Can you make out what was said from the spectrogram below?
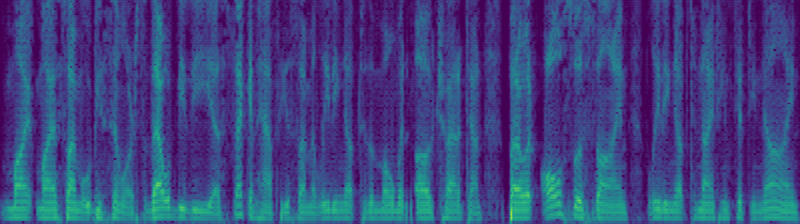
my my assignment would be similar. So that would be the uh, second half of the assignment, leading up to the moment of Chinatown. But I would also assign, leading up to 1959,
